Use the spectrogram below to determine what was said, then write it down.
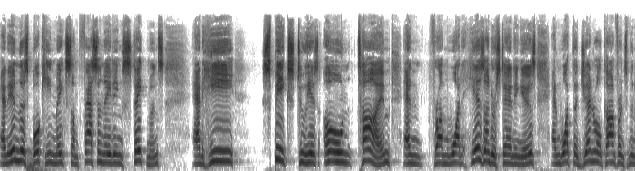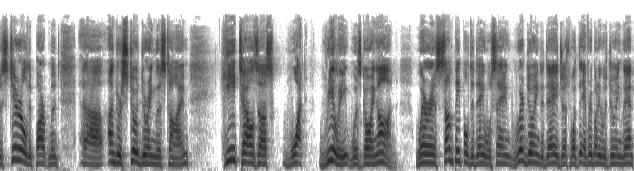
and in this book, he makes some fascinating statements and he speaks to his own time and from what his understanding is and what the General Conference Ministerial Department uh, understood during this time, he tells us what really was going on. Whereas some people today were saying, we're doing today just what everybody was doing then,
